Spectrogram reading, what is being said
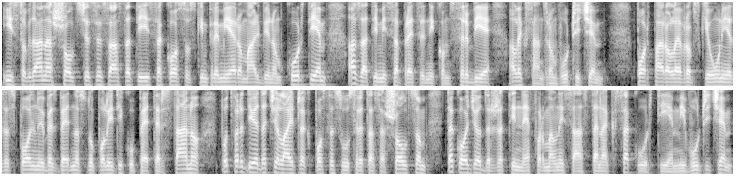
Istog dana Scholz će se sastati i sa kosovskim premijerom Albinom Kurtijem, a zatim i sa predsjednikom Srbije Aleksandrom Vučićem. Port parol Evropske unije za spoljnu i bezbednostnu politiku Peter Stano potvrdio je da će Lajčak posle susreta sa Šolcom također održati neformalni sastanak sa Kurtijem i Vučićem.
